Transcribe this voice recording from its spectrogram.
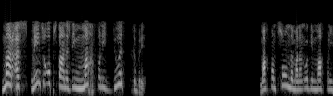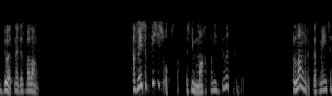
Maar as mense opstaan is die mag van die dood gebreek. Mag van sonde, maar dan ook die mag van die dood, né? Nee, dis belangrik. As mense fisies opstaan, is die mag van die dood gebreek. Belangrik dat mense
